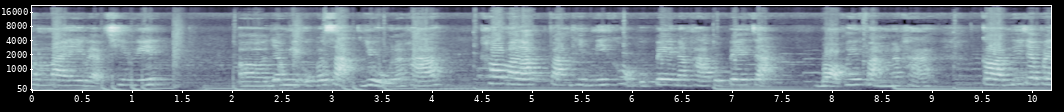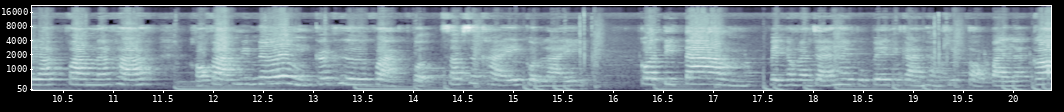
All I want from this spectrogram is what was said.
ทำไมแบบชีวิตยังมีอุปสรรคอยู่นะคะ เข้ามารับฟังคลิปนี้ของปุเป้นะคะปุเป้จะบอกให้ฟังนะคะ ก่อนที่จะไปรับฟังนะคะ ขอฝากนิดนึงก็คือฝากกด Subscribe กดไลค์กดติดตามเป็นกำลังใจให้ปุเป้ในการทำคลิปต่อไป แล้วก็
